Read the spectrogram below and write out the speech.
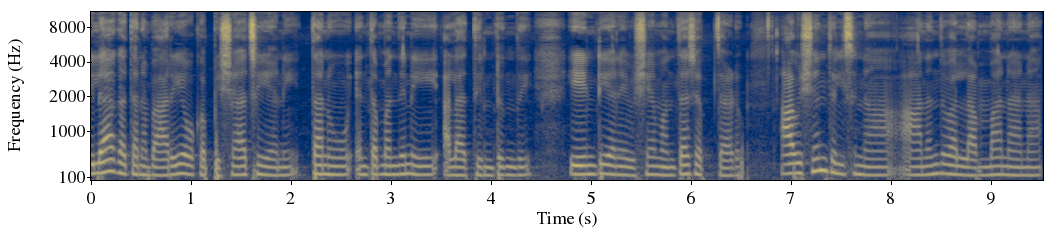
ఇలాగ తన భార్య ఒక పిశాచి అని తను ఎంతమందిని అలా తింటుంది ఏంటి అనే విషయం అంతా చెప్తాడు. ఆ విషయం తెలిసిన ఆనంద్ వాళ్ళ అమ్మ నాన్న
